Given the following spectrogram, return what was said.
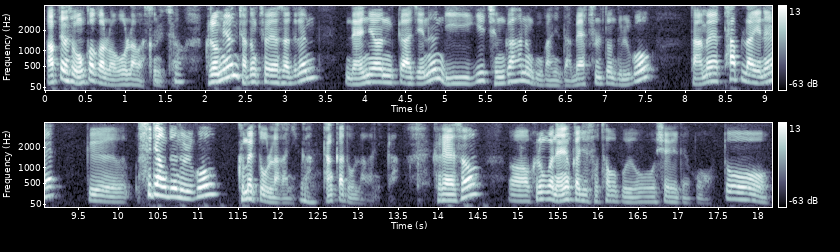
앞전에서 원가가 올라왔으니까. 그렇죠. 그러면 자동차 회사들은 내년까지는 이익이 증가하는 구간이다. 매출도 늘고 다음에 top line에 그 수량도 늘고 금액도 올라가니까 단가도 올라가니까. 그래서 어 그런 거 내년까지 좋다고 보셔야 되고 또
